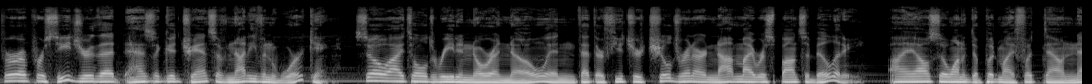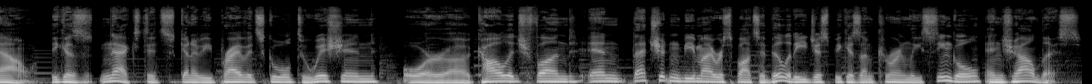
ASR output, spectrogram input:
for a procedure that has a good chance of not even working. So I told Reed and Nora no, and that their future children are not my responsibility. I also wanted to put my foot down now, because next it's gonna be private school tuition or a college fund, and that shouldn't be my responsibility just because I'm currently single and childless.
